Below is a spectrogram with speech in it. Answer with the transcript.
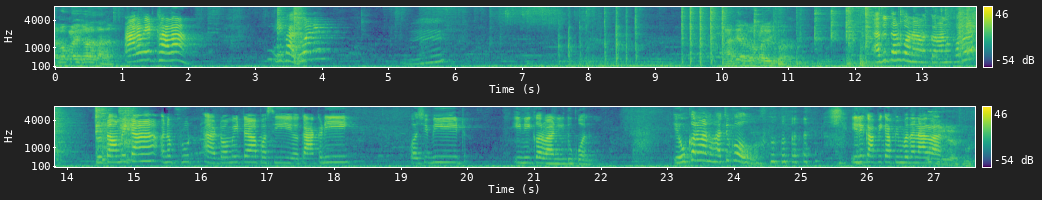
રમકડો એક હતા તારે. આરા વેટ ખાવા. એ ખાધું આને? આજે રમકડો એક આજે તારું બનાવ કરવાનું ખબર? તો ટોમેટા અને ફ્રૂટ ટોમેટા પછી કાકડી પછી બીટ એની કરવાની દુકાન. એવું કરવાનું સાચું કહું? એને કાપી કાપીને બધા નાલવાનું કિલો ફ્રૂટ.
